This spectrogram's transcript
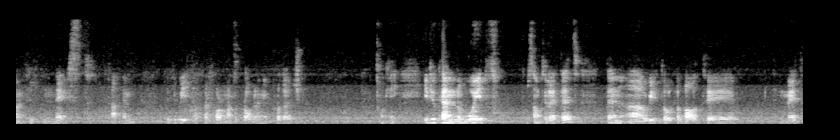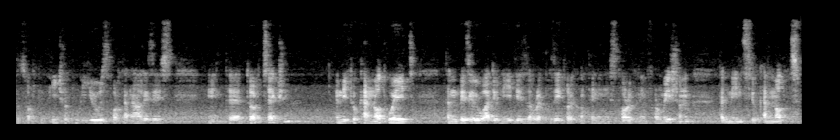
until the next time that you hit a performance problem in production. Okay, if you can wait for something like that, then uh, we'll talk about the, the methods or the feature to be used for the analysis in the third section. And if you cannot wait, then basically what you need is a repository containing historical information. That means you cannot,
